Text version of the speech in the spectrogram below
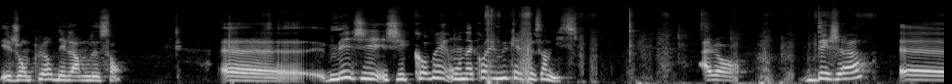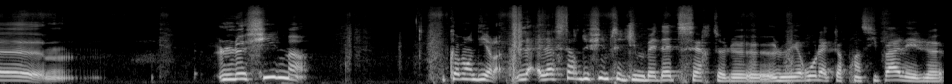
et j'en pleure des larmes de sang. Euh, mais j'ai quand même, on a quand même eu quelques indices. Alors, déjà, euh, le film, comment dire, la, star du film c'est Jim Bennett, certes, le, héros, l'acteur principal et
